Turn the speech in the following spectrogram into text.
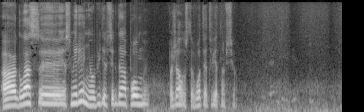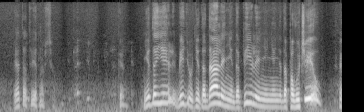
а глаз э, смирения увидит всегда полную. Пожалуйста, вот и ответ на все. Это ответ на все. Не доели, видео не додали, не допили, не, не, не дополучил.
